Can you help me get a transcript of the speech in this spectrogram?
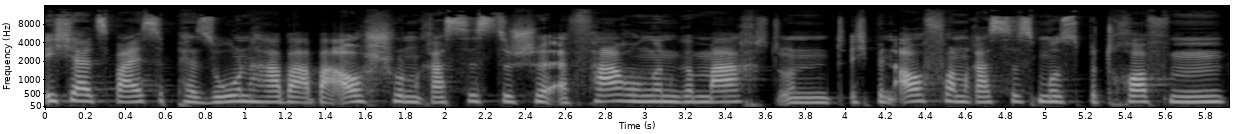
ich als weiße Person habe aber auch schon rassistische Erfahrungen gemacht und ich bin auch von Rassismus betroffen.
